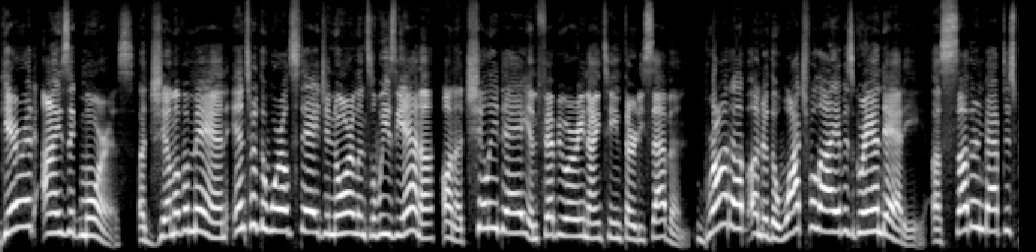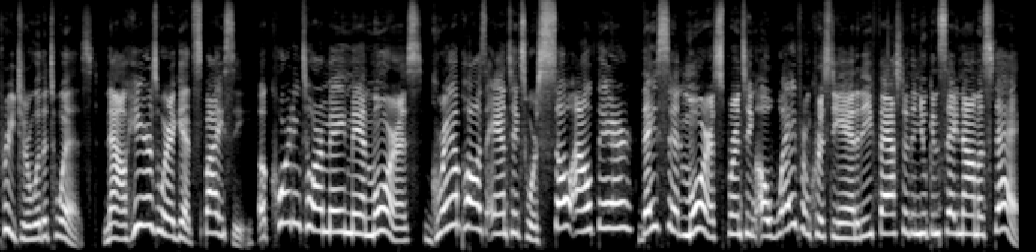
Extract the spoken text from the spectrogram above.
Garrett Isaac Morris, a gem of a man, entered the world stage in New Orleans, Louisiana on a chilly day in February 1937. Brought up under the watchful eye of his granddaddy, a Southern Baptist preacher with a twist. Now, here's where it gets spicy. According to our main man Morris, Grandpa's antics were so out there, they sent Morris sprinting away from Christianity faster than you can say namaste,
